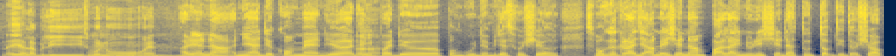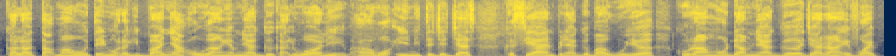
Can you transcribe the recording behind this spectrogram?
ayalah beli seronok kan. Ariana, ni ada komen ya daripada pengguna media sosial. Semoga kerajaan Malaysia nampaklah Indonesia dah tutup TikTok Shop. Kalau tak mahu tengok lagi banyak orang yang berniaga kat luar ni, uh, walk in ni terjejas. Kesian peniaga baru ya. Kurang modal berniaga, jarang FYP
